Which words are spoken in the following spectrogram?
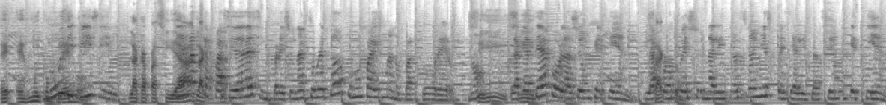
Es, es muy muy complejo. difícil. La capacidad, la, capacidades impresionantes, sobre todo como un país manufacturero, ¿no? Sí, la sí. cantidad de población que tiene, la Exacto. profesionalización y especialización que tiene.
